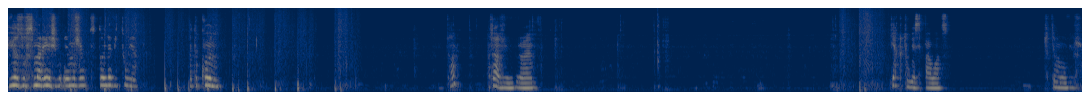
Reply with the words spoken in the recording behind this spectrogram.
Jezus Maria, ja się- może to lewituje. A to koń. Co? A co wybrałem? Jak tu jest pałac? Co ty mówisz?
